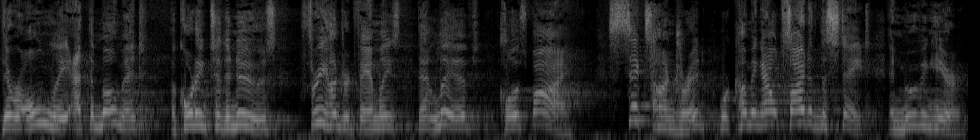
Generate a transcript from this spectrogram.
there were only, at the moment, according to the news, 300 families that lived close by. 600 were coming outside of the state and moving here.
